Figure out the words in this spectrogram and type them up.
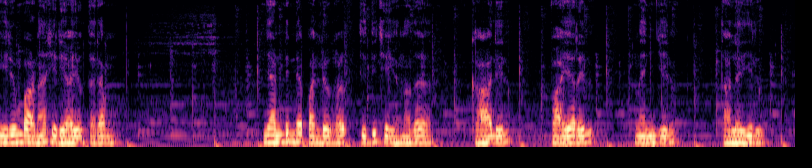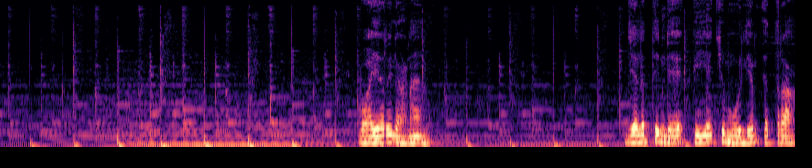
ഇരുമ്പാണ് ശരിയായ ഉത്തരം. ഞണ്ടിന്റെ പല്ലുകൾ സ്ഥിതി ചെയ്യുന്നത് കാലിൽ വയറിൽ നെഞ്ചിൽ തലയിൽ. വയറിലാണ്. ജലത്തിന്റെ പി എച്ച് മൂല്യം എത്ര?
